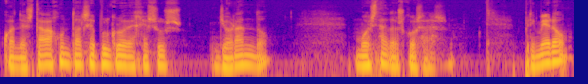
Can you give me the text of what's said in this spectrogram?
cuando estaba junto al sepulcro de Jesús llorando, muestra dos cosas. Primero,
